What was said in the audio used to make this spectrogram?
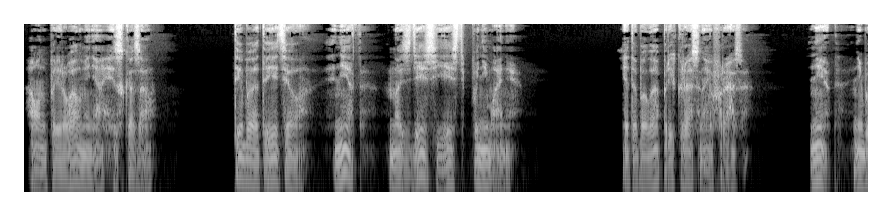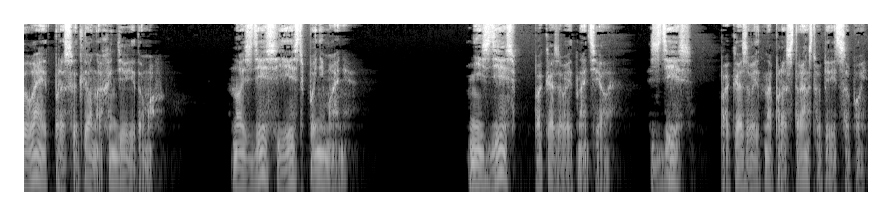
А он прервал меня и сказал, «Ты бы ответил, нет, но здесь есть понимание». Это была прекрасная фраза. Нет, не бывает просветленных индивидуумов. Но здесь есть понимание. Не здесь показывает на тело, здесь показывает на пространство перед собой.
